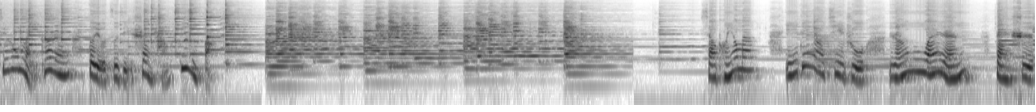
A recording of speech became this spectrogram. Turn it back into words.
形容每个人都有自己擅长的地方。小朋友们一定要记住：人无完人，但是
